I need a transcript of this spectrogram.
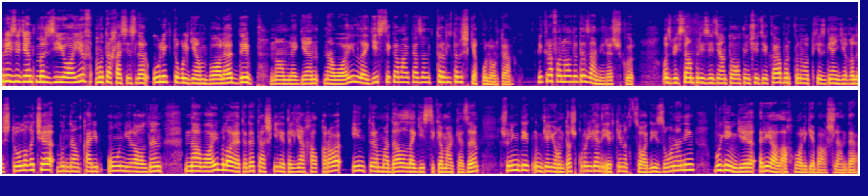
prezident mirziyoyev mutaxassislar o'lik tug'ilgan bola deb nomlagan navoiy logistika markazini tiriltirishga qo'l urdi. Mikrofon oldida zamira shukur o'zbekiston prezidenti 6 dekabr kuni o'tkazgan yig'ilish to'lig'icha bundan qariyb 10 yil oldin navoiy viloyatida tashkil etilgan xalqaro intermodal logistika markazi shuningdek unga yondosh qurilgan erkin iqtisodiy zonaning bugungi real ahvoliga bag'ishlandi.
